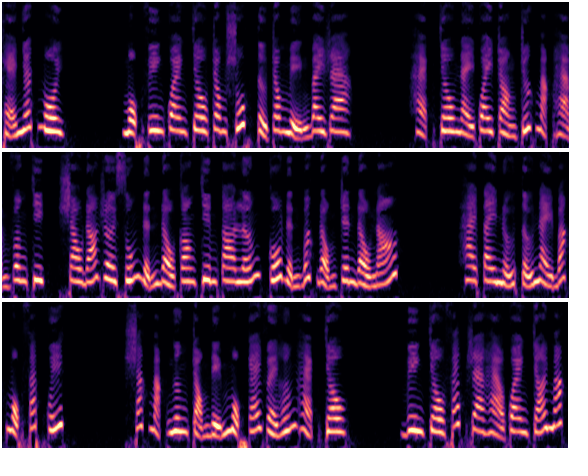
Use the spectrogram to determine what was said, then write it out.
khẽ nhếch môi, một viên quan châu trong suốt từ trong miệng bay ra. Hạt châu này quay tròn trước mặt Hàm Vân Chi, sau đó rơi xuống đỉnh đầu con chim to lớn cố định bất động trên đầu nó. Hai tay nữ tử này bắt một pháp quyết. Sắc mặt ngưng trọng điểm một cái về hướng hạt châu. Viên châu phát ra hào quang chói mắt.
